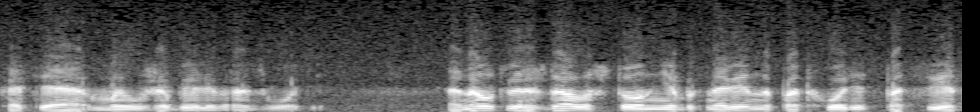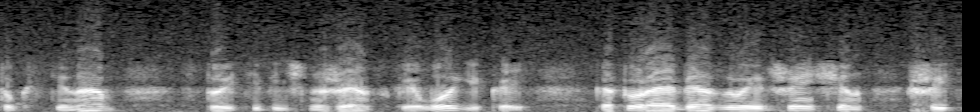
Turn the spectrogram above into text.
хотя мы уже были в разводе. Она утверждала, что он необыкновенно подходит по цвету к стенам с той типично женской логикой, которая обязывает женщин шить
